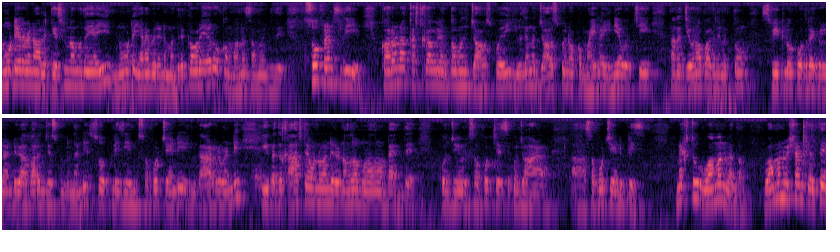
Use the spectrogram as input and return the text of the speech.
నూట ఇరవై నాలుగు కేసులు నమోదయ్యాయి. నూట ఎనభై రెండు మంది రికవర్ అయ్యారు. ఒక మన సంబంధించింది సో ఫ్రెండ్స్ ఇది కరోనా కష్టకాలంలో ఎంతోమంది జాబ్స్ పోయి ఈ విధంగా జాబ్స్ పోయిన ఒక మహిళ ఇండియా వచ్చి తన జీవనోపాధి నిమిత్తం స్వీట్లు పూతరేకులు లాంటి వ్యాపారం చేసుకుంటుందండి. సో ప్లీజ్ ఈమెకు సపోర్ట్ చేయండి. ఈమెకు ఆర్డర్ ఇవ్వండి. ఇవి పెద్ద కాస్ట్ ఏ ఉండవండి. రెండు వందలు మూడు వందలు ఉంటాయి అంతే. కొంచెం ఈవిడికి సపోర్ట్ చేసి కొంచెం సపోర్ట్ చేయండి ప్లీజ్ నెక్స్ట్ వామన్ వెళ్దాం. వామన్ విషయానికి వెళ్తే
